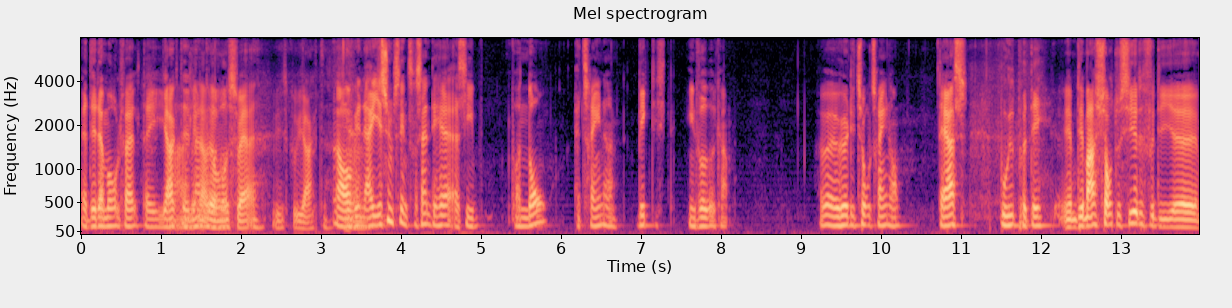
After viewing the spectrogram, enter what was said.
er det der mål faldt, da I jagtede? Nej, det var mod Sverige, vi skulle jagte. Nå, okay. Nej, jeg synes, det er interessant det her at sige, hvornår er træneren vigtigst i en fodboldkamp? Jeg vil høre de to træner om. Deres bud på det? Jamen, det er meget sjovt, du siger det, fordi øh,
